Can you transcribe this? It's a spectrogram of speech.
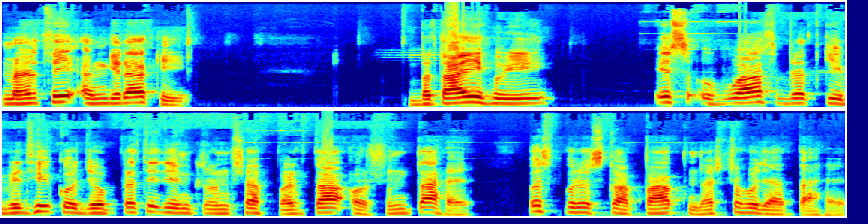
महर्षि अंगिरा की बताई हुई इस उपवास व्रत की विधि को जो प्रतिदिन क्रमशः पढ़ता और सुनता है, उस पुरुष का पाप नष्ट हो जाता है।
